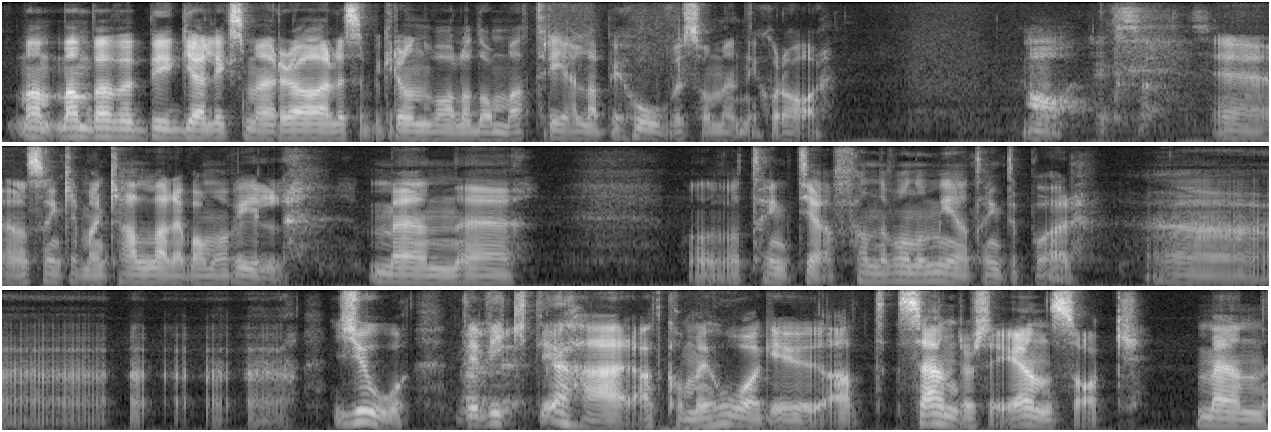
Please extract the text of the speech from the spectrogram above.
Man, man behöver bygga liksom en rörelse på grundval av de materiella behov som människor har. Ja, exakt. Eh, och sen kan man kalla det vad man vill. Men eh, vad, tänkte jag? Fan, det var något mer jag tänkte på här. Eh. Jo, det viktiga här att komma ihåg är ju att Sanders är ju en sak. Men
